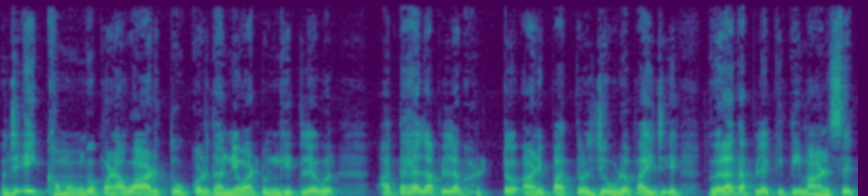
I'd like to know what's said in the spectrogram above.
म्हणजे एक खमंगपणा वाढतो कडधान्य वाटून घेतल्यावर. आता ह्याला आपल्याला घट्ट आणि पातळ जेवढं पाहिजे घरात आपल्या किती माणसं आहेत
